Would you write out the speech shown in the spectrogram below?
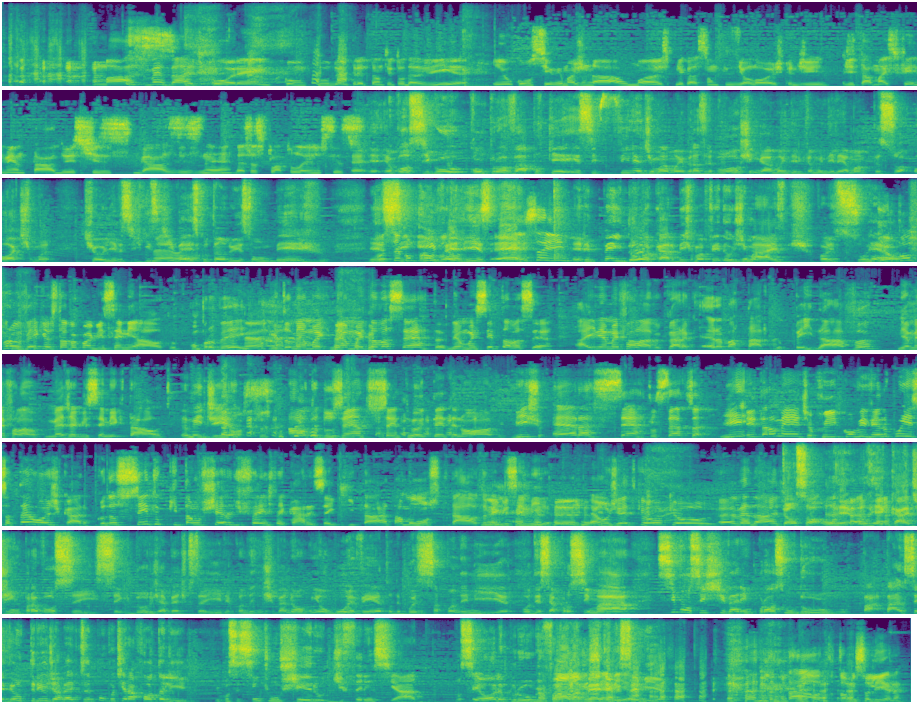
Mas, Verdade. porém, contudo, entretanto e todavia, eu consigo imaginar uma explicação fisiológica de estar mais fermentado estes gases, né? Dessas flatulências. É, eu consigo comprovar porque esse filho de uma mãe brasileira, não vou xingar a mãe dele, que a mãe dele é uma pessoa ótima. Tia Olivia, se se É, estiver é. escutando isso, um beijo. Você Esse comprovou. infeliz, É é, isso aí. ele peidou, cara, bicho, mas peidou demais, bicho. Foi surreal. Eu comprovei que eu estava com a glicemia alta. Eu comprovei. É? Então minha mãe, minha mãe tava certa. Minha mãe sempre tava certa. Aí minha mãe falava, cara, era batata. Eu peidava, minha mãe falava, mede a glicemia que tá alta. Eu media, Nossa. alta 200, 189. Bicho, era certo, certo, certo. E literalmente, eu fui convivendo com isso até hoje, cara. Quando eu sinto que tá um cheiro diferente, eu falei, cara, isso aqui tá, tá monstro, tá alta a minha glicemia. É um jeito que eu. Que eu é verdade. Então, só, o, re- o recadinho pra vocês, seguidores diabéticos da ilha, quando a gente estiver em algum evento, depois dessa pandemia, poder se aproximar. Se vocês estiverem próximo do Hugo, tá- tá, você vê o trio diabético e pô, vou tirar foto ali. E você sente um cheiro diferenciado. Você olha pro Hugo e Tá fala, com mede a glicemia." tá alta, toma insulina.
